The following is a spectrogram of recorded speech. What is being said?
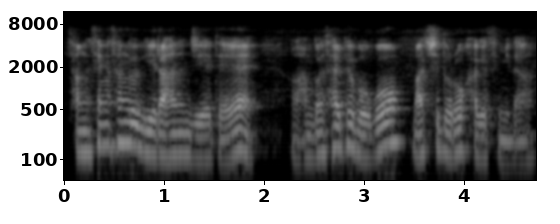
상생 상극이라 하는지에 대해 어, 한번 살펴보고 마치도록 하겠습니다.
